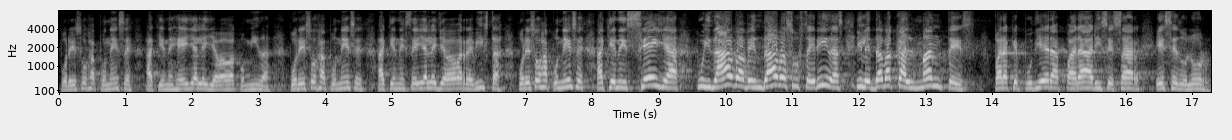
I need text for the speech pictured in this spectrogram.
por esos japoneses a quienes ella le llevaba comida, por esos japoneses a quienes ella le llevaba revistas, por esos japoneses a quienes ella cuidaba, vendaba sus heridas y les daba calmantes para que pudiera parar y cesar ese dolor.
